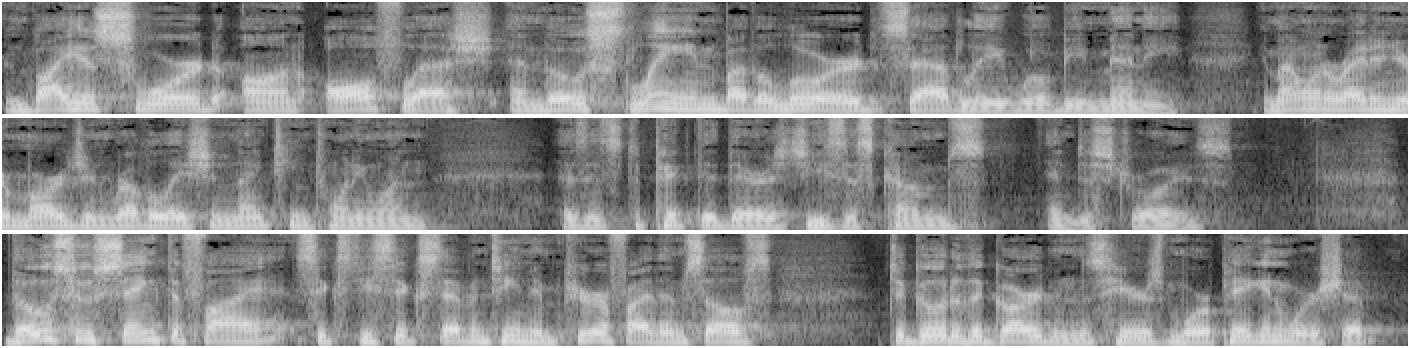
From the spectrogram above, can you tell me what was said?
and by his sword on all flesh, and those slain by the Lord, sadly, will be many. You might want to write in your margin Revelation 19:21 as it's depicted there as Jesus comes and destroys. Those who sanctify 66:17 and purify themselves to go to the gardens, here's more pagan worship.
